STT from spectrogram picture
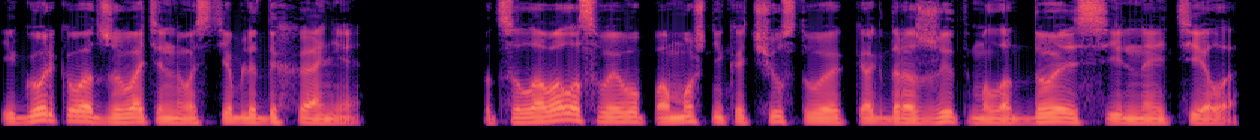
и горького от жевательного стебля дыхания. Поцеловала своего помощника, чувствуя, как дрожит молодое сильное тело.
